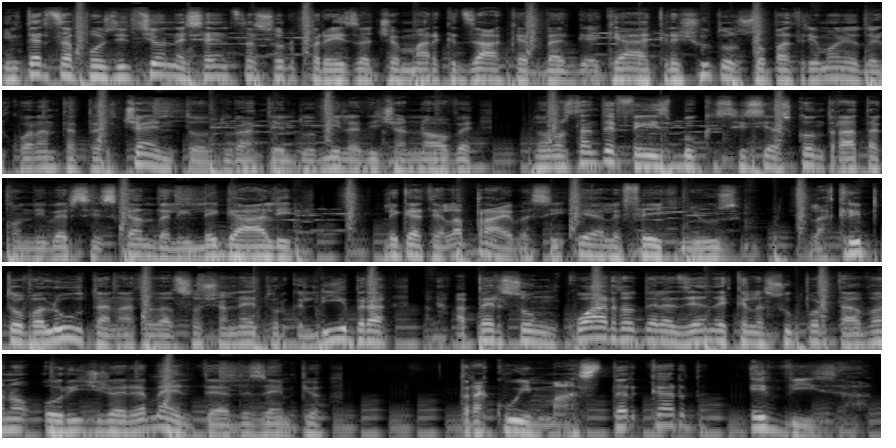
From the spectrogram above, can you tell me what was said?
In terza posizione, senza sorpresa, c'è Mark Zuckerberg che ha cresciuto il suo patrimonio del 40% durante il 2019, nonostante Facebook si sia scontrata con diversi scandali legali legati alla privacy e alle fake news. La criptovaluta nata dal social network Libra ha perso un quarto delle aziende che la supportavano originariamente, ad esempio, tra cui Mastercard e Visa.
